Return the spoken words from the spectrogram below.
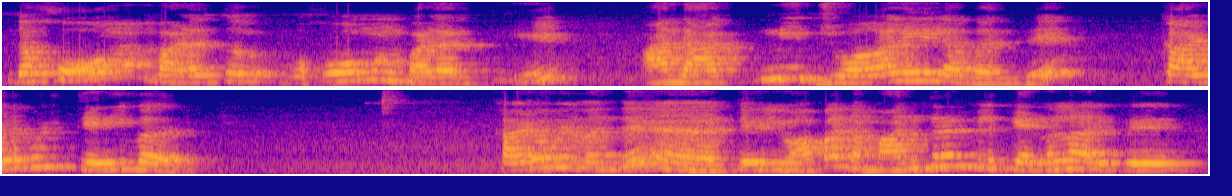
இந்த ஹோமம் வளர்த்து ஹோமம் வளர்த்தி அந்த அக்னி ஜுவாலையில வந்து கடவுள் தெரிவார். கடவுள் வந்து தெரியும். அப்ப அந்த மந்திரங்களுக்கு என்னெல்லாம் இருக்கு?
